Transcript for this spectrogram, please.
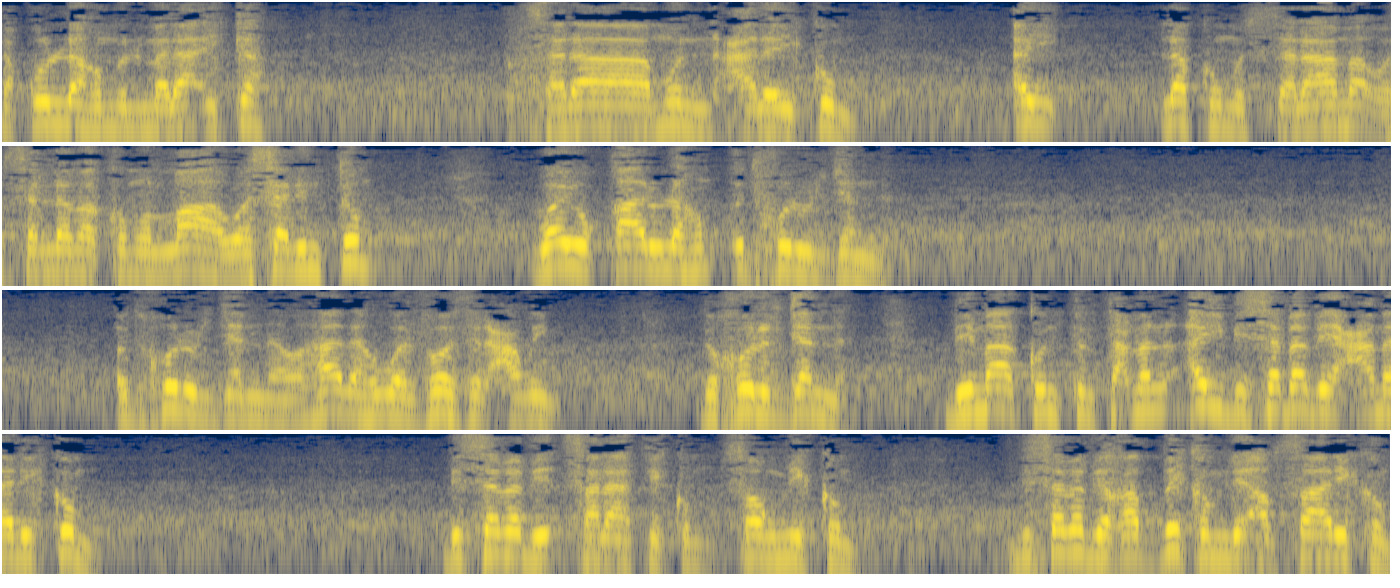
تقول لهم الملائكة سلام عليكم أي لكم السلام وسلمكم الله وسلمتم ويقال لهم ادخلوا الجنة. ادخلوا الجنة وهذا هو الفوز العظيم. دخول الجنة. بما كنتم تعملون أي بسبب عملكم بسبب صلاتكم صومكم بسبب غضكم لأبصاركم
